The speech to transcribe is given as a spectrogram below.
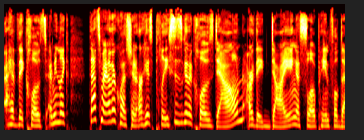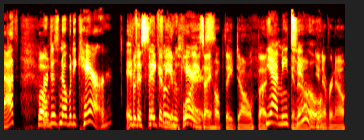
have they closed? I mean, like that's my other question. Are his places going to close down? Are they dying a slow, painful death, or does nobody care? If for the sake of the food, employees. I hope they don't. But Yeah, me you know, too. you never know.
